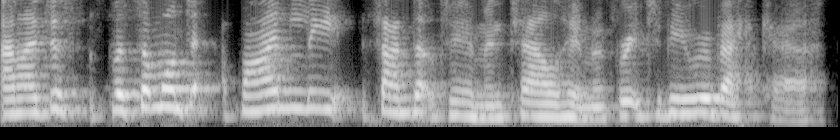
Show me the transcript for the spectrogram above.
And I just, for someone to finally stand up to him and tell him, and for it to be Rebecca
